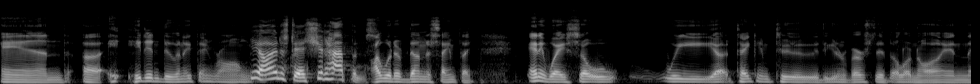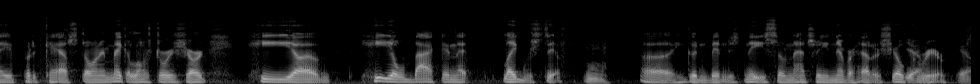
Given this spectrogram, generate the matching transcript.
And uh, he, he didn't do anything wrong. Yeah, I understand. Shit happens. I would have done the same thing. Anyway, so we uh, take him to the University of Illinois, and they put a cast on him. Make a long story short, he uh, healed back, and that leg was stiff. Uh, he couldn't bend his knee, so naturally, he never had a show yeah. career. Yeah.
